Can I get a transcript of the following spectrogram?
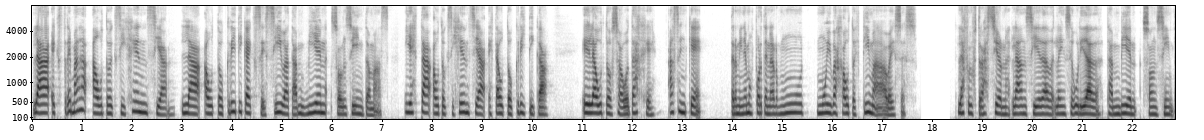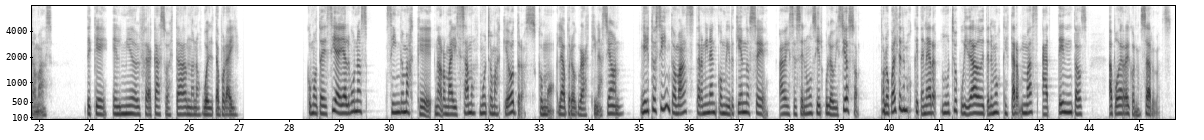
La extremada autoexigencia, la autocrítica excesiva también son síntomas. Y esta autoexigencia, esta autocrítica, el autosabotaje, hacen que terminemos por tener muy, muy baja autoestima a veces. La frustración, la ansiedad, la inseguridad también son síntomas de que el miedo al fracaso está dándonos vuelta por ahí. Como te decía, hay algunos síntomas que normalizamos mucho más que otros, como la procrastinación. Y estos síntomas terminan convirtiéndose a veces en un círculo vicioso, por lo cual tenemos que tener mucho cuidado y tenemos que estar más atentos a poder reconocerlos.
